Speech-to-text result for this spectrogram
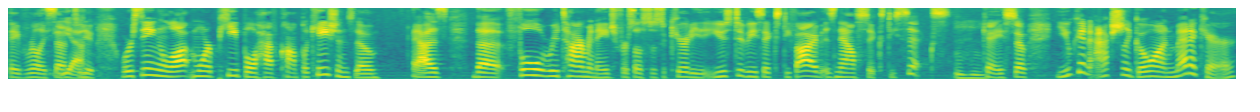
they've really set Yeah. to do. We're seeing a lot more people have complications though as the full retirement age for Social Security that used to be 65 is now 66. Mm-hmm. Okay, so you can actually go on Medicare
